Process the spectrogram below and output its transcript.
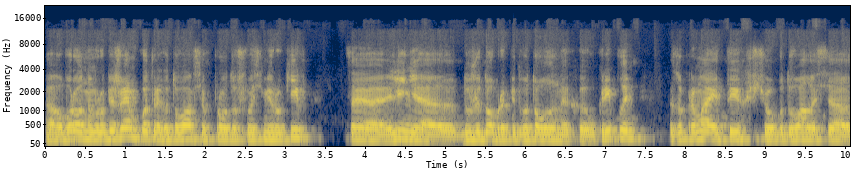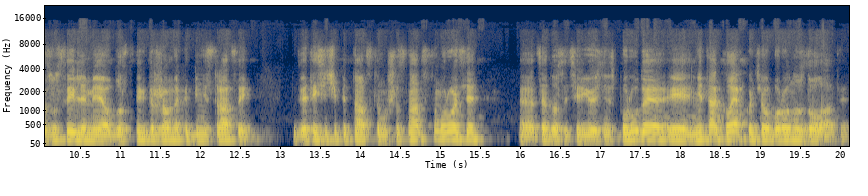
оборонним рубежем, котрий готувався впродовж восьми років. Це лінія дуже добре підготовлених укріплень, зокрема і тих, що будувалися зусиллями обласних державних адміністрацій у 2015-2016 році. Е, це досить серйозні споруди, і не так легко цю оборону здолати.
